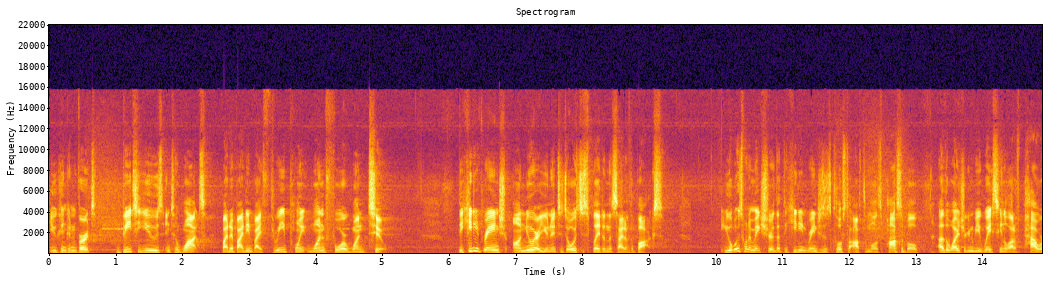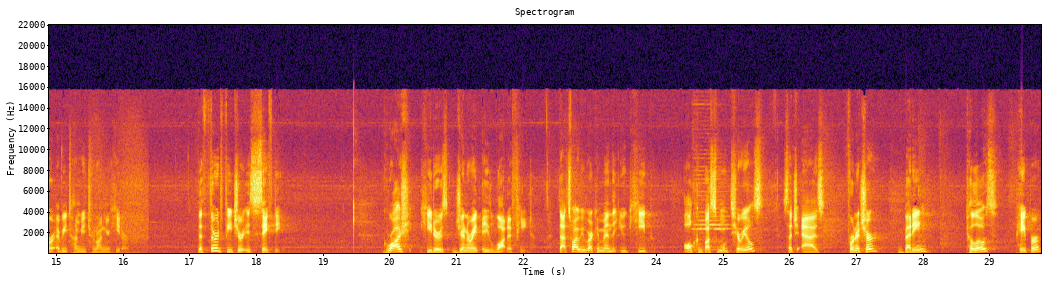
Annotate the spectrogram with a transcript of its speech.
you can convert BTUs into watts by dividing by 3.1412. The heating range on NewAir units is always displayed on the side of the box. You always want to make sure that the heating range is as close to optimal as possible, otherwise you're going to be wasting a lot of power every time you turn on your heater. The third feature is safety. Garage heaters generate a lot of heat. That's why we recommend that you keep all combustible materials, such as furniture, bedding, pillows, paper,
